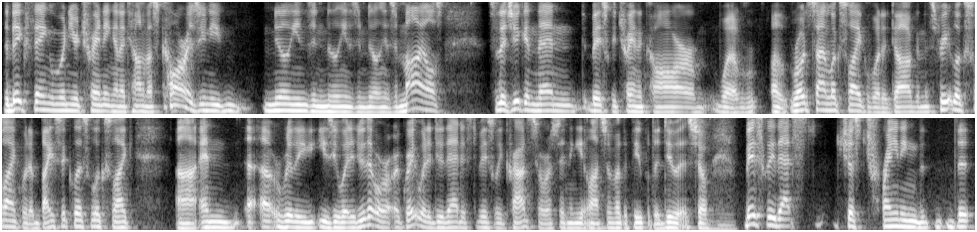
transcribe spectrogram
The big thing when you're training an autonomous car is you need millions and millions and millions of miles so that you can then basically train the car what a, a, road sign looks like, what a dog in the street looks like, what a bicyclist looks like. Uh, and a really easy way to do that, or a great way to do that, is to basically crowdsource it and get lots of other people to do it. So mm-hmm. basically, that's just training the the,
